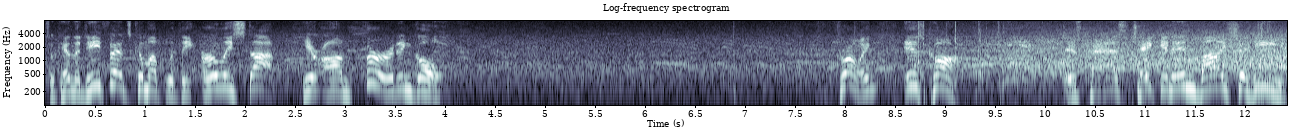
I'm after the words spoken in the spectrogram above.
So can the defense come up with the early stop here on third and goal? Throwing is Carr. His pass taken in by Shaheed.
